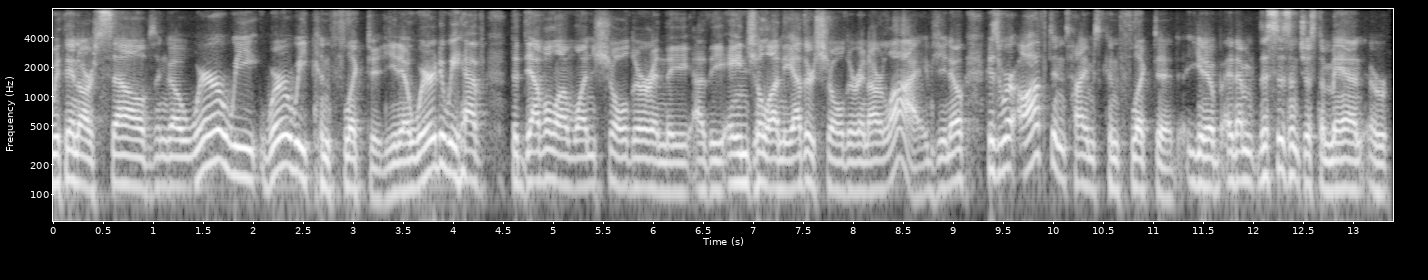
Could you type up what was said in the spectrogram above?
within ourselves and go, where are we? Where are we conflicted? You know, where do we have the devil on one shoulder and the uh, the angel on the other shoulder in our lives? You know, because we're oftentimes conflicted. You know, and I'm, this isn't just a man or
